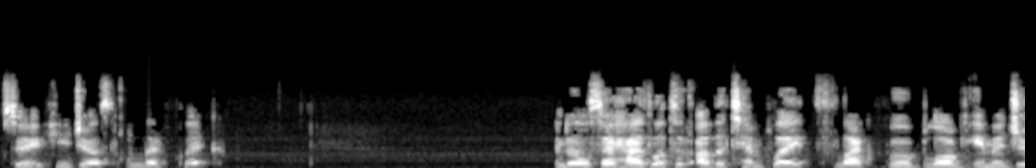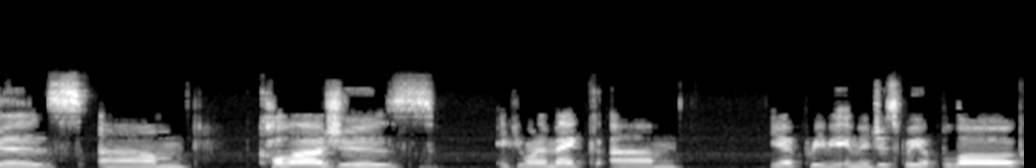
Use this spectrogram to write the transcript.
So if you just left click it also has lots of other templates like for blog images, um, collages, if you want to make um, yeah, preview images for your blog.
